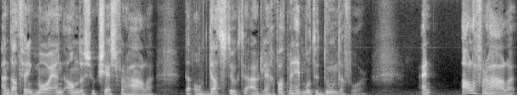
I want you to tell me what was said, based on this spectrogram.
Ja, en dat vind ik mooi aan andere succesverhalen. Dat ook dat stuk te uitleggen, wat men heeft moeten doen daarvoor. En alle verhalen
